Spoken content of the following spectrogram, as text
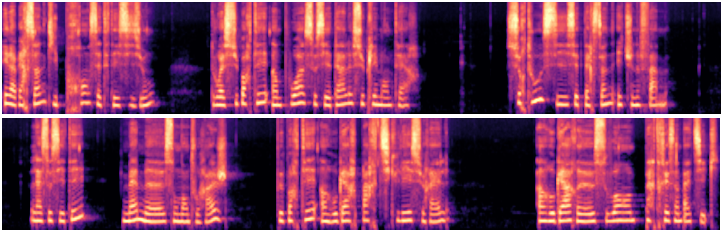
Et la personne qui prend cette décision doit supporter un poids sociétal supplémentaire. Surtout si cette personne est une femme. La société, même euh, son entourage, peut porter un regard particulier sur elle, un regard euh, souvent pas très sympathique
